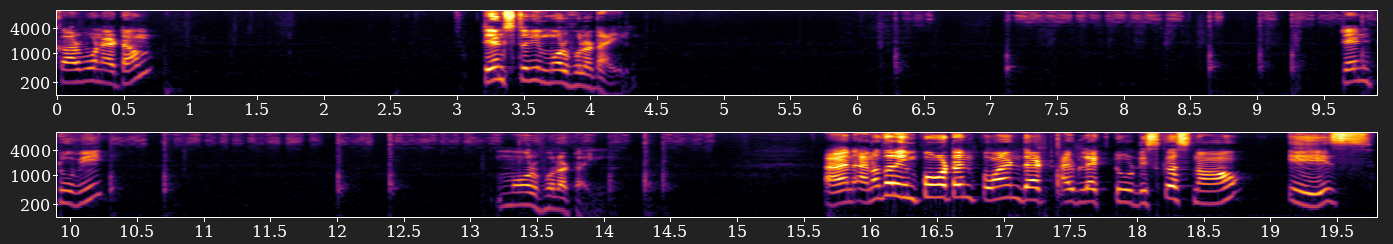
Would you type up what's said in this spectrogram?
carbon atom tends to be more volatile. tend to be more volatile. And another important point that I would like to discuss now is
